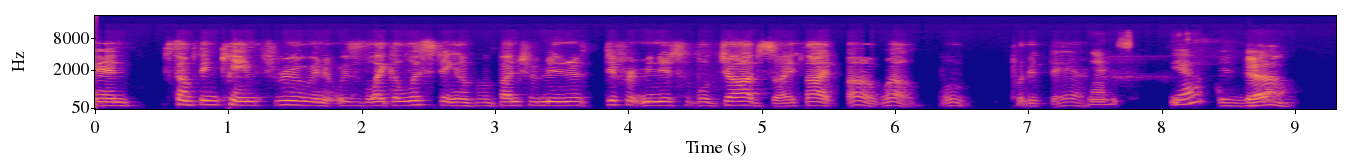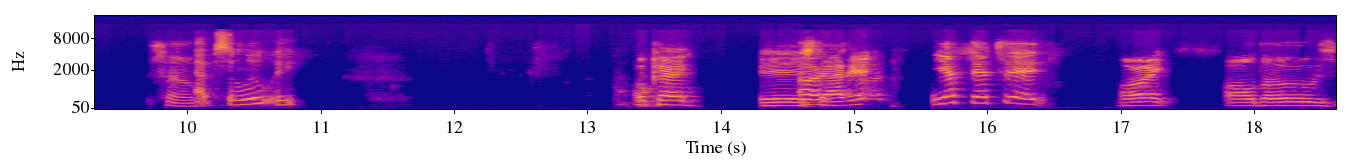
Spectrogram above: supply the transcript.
and something came through and it was like a listing of a bunch of muni- different municipal jobs. So I thought, oh, well, we'll put it there. Nice. Yeah, And yeah, So, absolutely. okay. Is All right. that it? yep, that's it. All right, all those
